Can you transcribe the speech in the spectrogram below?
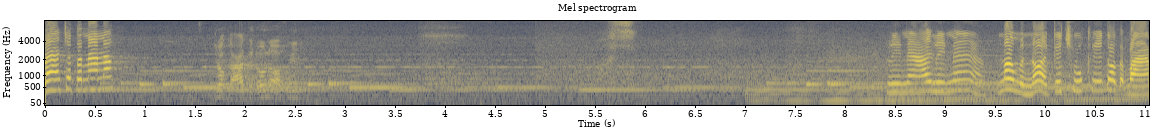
រ៉ាចិត្ត ទៅណាណាយកកាទៅដូនអស់ពីលីណាអើយលីណានៅមិននៅឲ្យគេឆ្លោះគ្នាតតែបាន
